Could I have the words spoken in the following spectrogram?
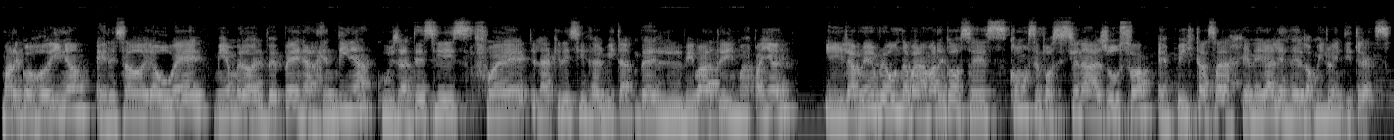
Marcos Godino, egresado de la UB, miembro del PP en Argentina, cuya tesis fue la crisis del, del bipartidismo español. Y la primera pregunta para Marcos es cómo se posiciona Ayuso en vistas a las generales del 2023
